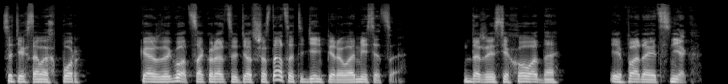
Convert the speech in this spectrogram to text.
С этих самых пор каждый год Сакура цветет в 16 день первого месяца даже если холодно и падает снег.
